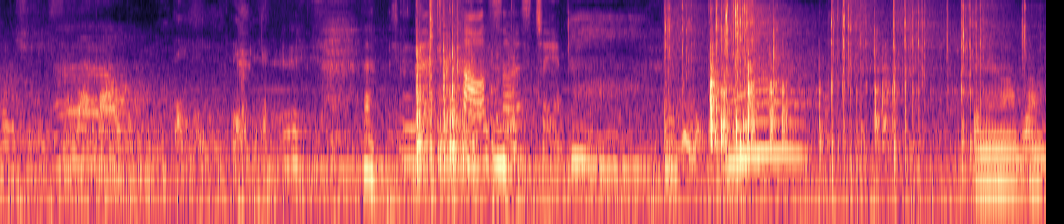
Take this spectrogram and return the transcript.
karışım ikisinden de aldım. Şimdi kahvaltı sonrası çayı. Senin ablam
